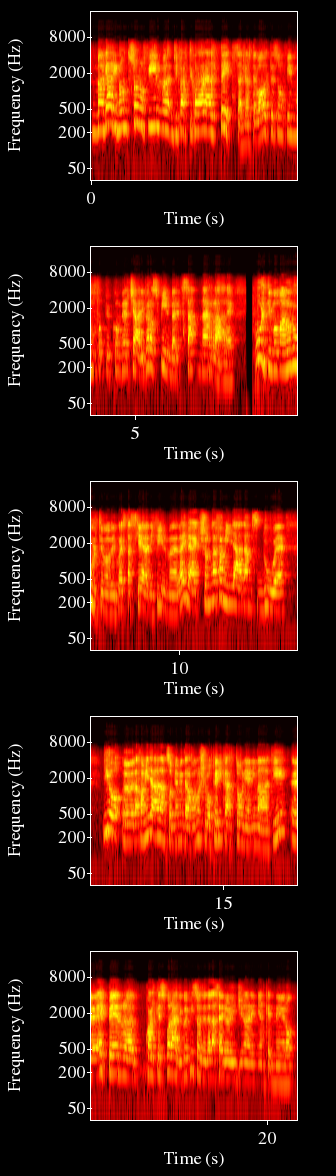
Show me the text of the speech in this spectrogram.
magari non sono film di particolare altezza certe volte sono film un po' più commerciali però Spielberg sa narrare ultimo ma non ultimo di questa schiera di film live action La famiglia Adams 2 io eh, la famiglia Adams ovviamente la conoscevo per i cartoni animati eh, e per qualche sporadico episodio della serie originale in bianco e nero.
